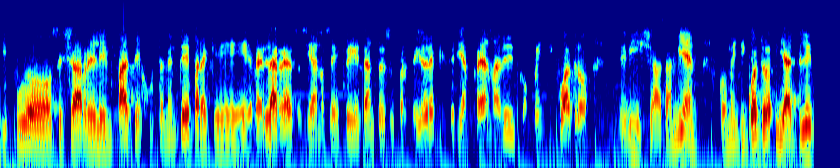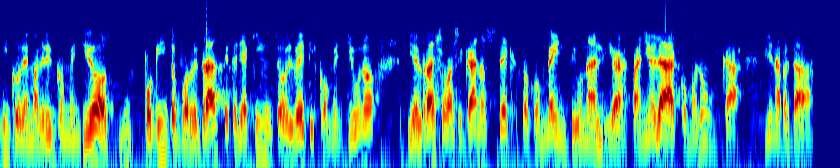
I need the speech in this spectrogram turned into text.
y pudo sellar el empate justamente para que la Real Sociedad no se despegue tanto de sus perseguidores, que serían Real Madrid con 24, Sevilla también con 24 y Atlético de Madrid con 22. Un poquito por detrás estaría quinto el Betis con 21 y el Rayo Vallecano sexto con 20. Una liga española como nunca, bien apretada.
